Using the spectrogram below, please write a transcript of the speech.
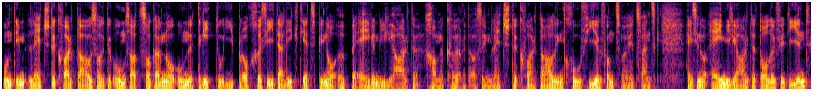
Und im letzten Quartal soll der Umsatz sogar noch um ein Drittel eingebrochen sein. Der liegt jetzt bei noch etwa einer Milliarde, kann man hören. Also im letzten Quartal, im Q4 von 22, haben sie noch eine Milliarde Dollar verdient.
